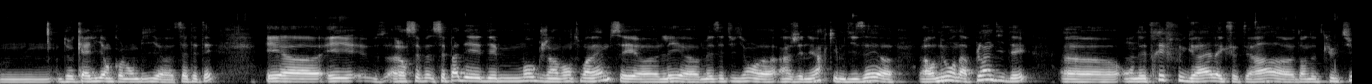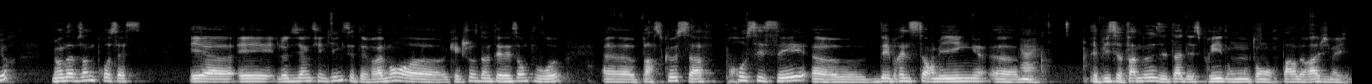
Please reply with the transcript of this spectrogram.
de Cali en Colombie cet été. Et, euh, et alors, c'est pas des, des, mots que j'invente moi-même, c'est euh, les euh, mes étudiants euh, ingénieurs qui me disaient alors nous, on a plein d'idées, on est très frugal, etc. dans notre culture, mais on a besoin de process. Et, et le design thinking, c'était vraiment quelque chose d'intéressant pour eux parce que ça processait des brainstorming et puis ce fameux état d'esprit dont on reparlera, j'imagine.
